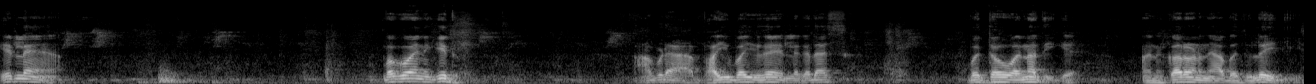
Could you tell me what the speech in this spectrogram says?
એટલે ભગવાને કીધું આપણા ભાઈ ભાઈ હોય એટલે કદાચ બધા નથી કે અને કરણને આ બધું લઈ જઈએ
